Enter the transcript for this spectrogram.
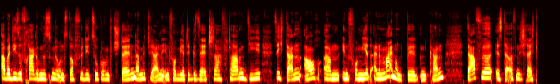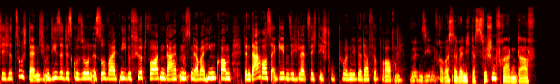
Aber diese Frage müssen wir uns doch für die Zukunft stellen, damit wir eine informierte Gesellschaft haben, die sich dann auch ähm, informiert informiert eine Meinung bilden kann. Dafür ist der öffentlich-rechtliche zuständig. Und diese Diskussion ist soweit nie geführt worden. Da müssen wir aber hinkommen, denn daraus ergeben sich letztlich die Strukturen, die wir dafür brauchen. Würden Sie, Frau Rössner, wenn ich das zwischenfragen darf,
